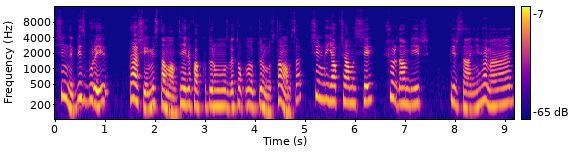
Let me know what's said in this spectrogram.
Şimdi biz burayı her şeyimiz tamam. Telif hakkı durumumuz ve topluluk durumumuz tamamsa şimdi yapacağımız şey şuradan bir bir saniye hemen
